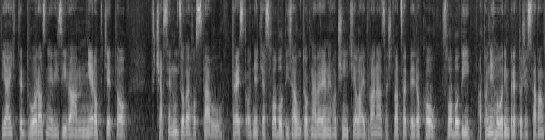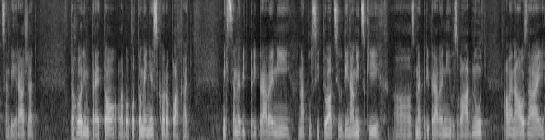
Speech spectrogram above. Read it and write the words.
Ja ich dôrazne vyzývam, nerobte to, v čase núdzového stavu trest odnetia slobody za útok na verejného činiteľa je 12 až 25 rokov slobody. A to nehovorím preto, že sa vám chcem vyhrážať. To hovorím preto, lebo potom je neskoro plakať. My chceme byť pripravení na tú situáciu dynamických, sme pripravení ju zvládnuť, ale naozaj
